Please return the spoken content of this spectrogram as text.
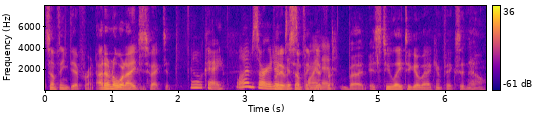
something different. I don't know what I expected, okay. Well, I'm sorry to but it was something different. But it's too late to go back and fix it now.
